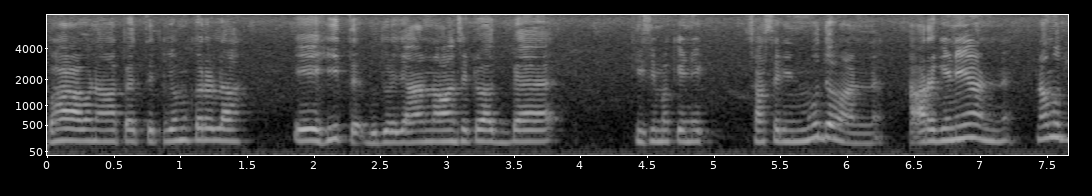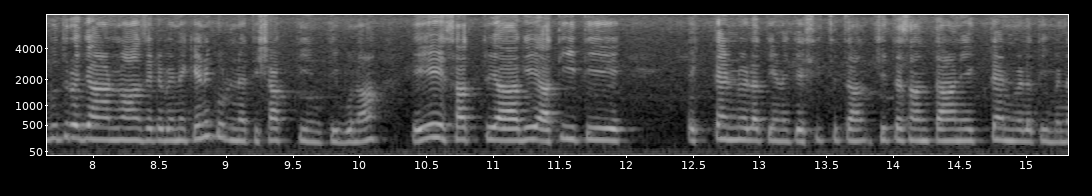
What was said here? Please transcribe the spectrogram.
භාවනා පැත්තට යොමු කරලා ඒ හිත බුදුරජාණන් වහන්සේටවත් බෑ කිසිම කෙනෙක් සසරින් මුදවන්න අරගෙන යන්න. නමුත් බුදුරජාණන් වහන්සේට වෙන කෙනෙකුට නැති ශක්තියින් තිබුණා. ඒ සත්වයාගේ අතීතයේ එක්තැන් වෙලා තියෙන චිත්තසංතානයේ එක්තැන් වෙලා තිබෙන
